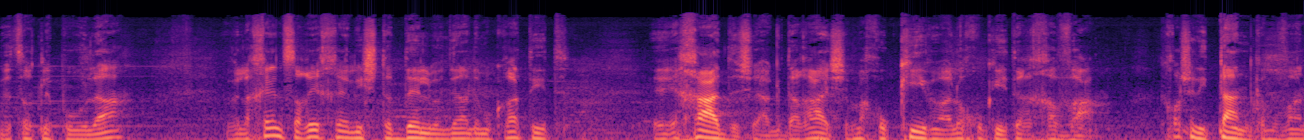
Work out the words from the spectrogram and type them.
יוצאות לפעולה, ולכן צריך אה, להשתדל במדינה דמוקרטית, אה, אחד, שההגדרה של מה חוקי ומה לא חוקי יותר רחבה. ככל שניתן, כמובן,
